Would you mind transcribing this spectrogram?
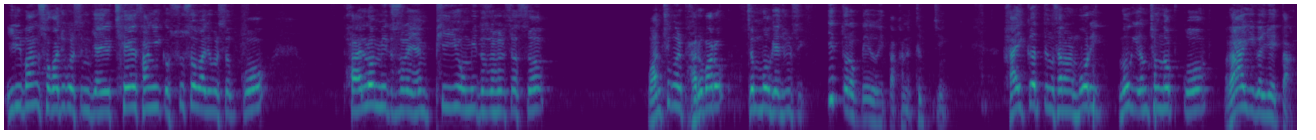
일반 소가죽을 쓴 게 아니라 최상위급 수소가죽을 썼고 파일럿 미드솔 MPU 미드솔을 써서 완충을 바로바로 접목해 줄 수 있도록 되어 있다 하는 특징. 하이컷 등산화는 목이, 목이 엄청 높고 락이 걸려 있다.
